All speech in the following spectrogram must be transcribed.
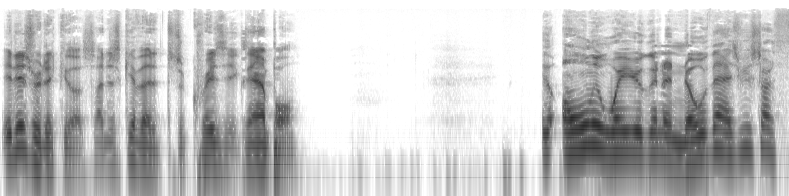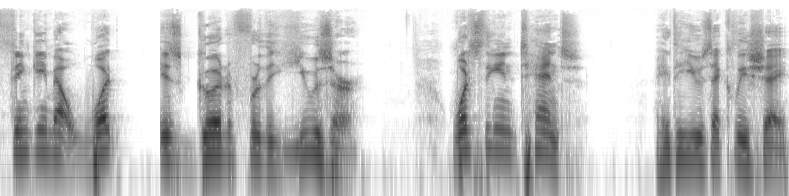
It is ridiculous. I just give it a crazy example. The only way you're going to know that is you start thinking about what is good for the user. What's the intent? I hate to use that cliche,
